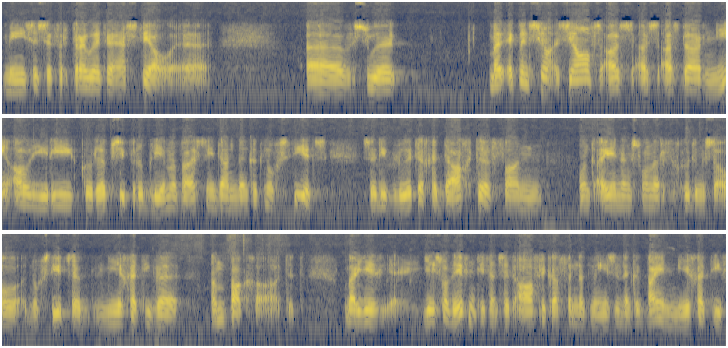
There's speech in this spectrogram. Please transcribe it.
mense se vertroue te herstel. Uh Uh so maar ek ben selfs as as as daar nie al hierdie korrupsieprobleme was nie, dan dink ek nog steeds so die blote gedagte van onteiening sonder vergoeding sal nog steeds 'n negatiewe impak gehad het. Maar jy jy sal definitief in Suid-Afrika vind dat mense dink ek baie negatief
